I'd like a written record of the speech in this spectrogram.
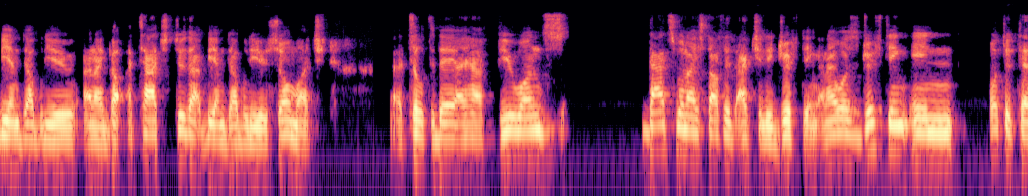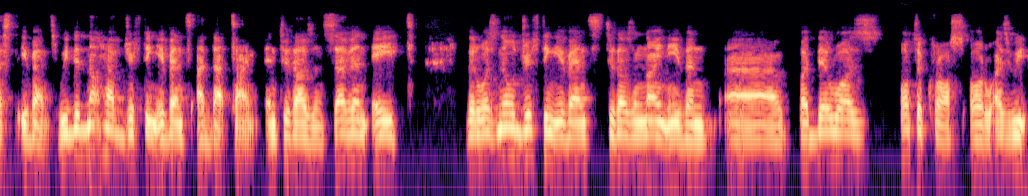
BMW and I got attached to that BMW so much, uh, till today I have few ones. That's when I started actually drifting, and I was drifting in auto test events. We did not have drifting events at that time in 2007, 8. There was no drifting events, 2009 even, uh, but there was autocross, or as we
